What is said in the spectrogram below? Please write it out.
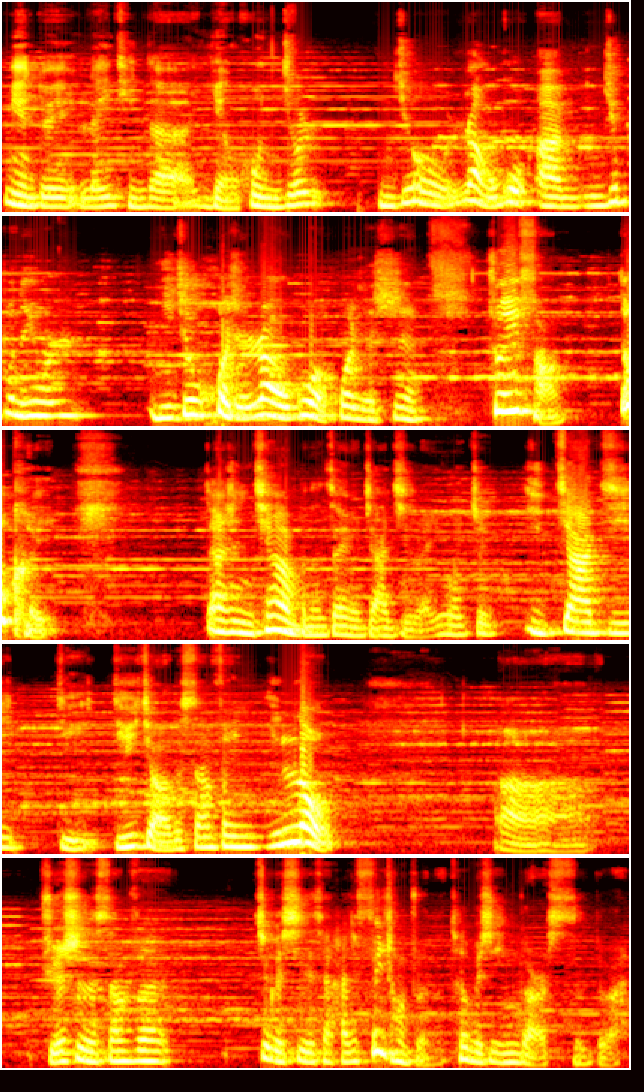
面对雷霆的掩护，你就你就绕过啊，你就不能用。你就或者绕过，或者是追防都可以，但是你千万不能再用夹击了，因为这一夹击底底角的三分一漏，啊，爵士的三分，这个系列赛还是非常准的，特别是英格尔斯，对吧？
